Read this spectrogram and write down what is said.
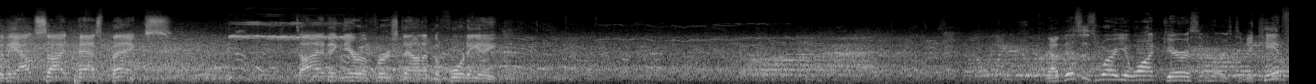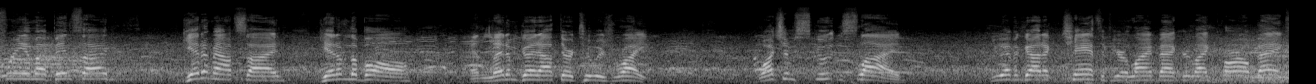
to the outside pass Banks. Diving near a first down at the 48. Now this is where you want Garrison Hearst. If you can't free him up inside, get him outside, get him the ball, and let him get out there to his right. Watch him scoot and slide. You haven't got a chance if you're a linebacker like Carl Banks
